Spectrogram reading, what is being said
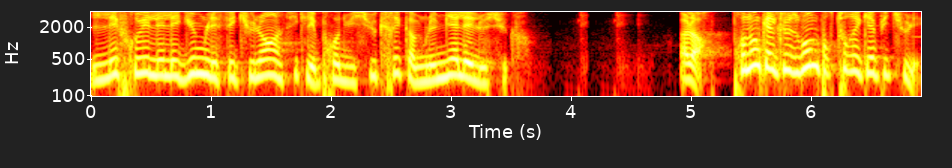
les fruits, les légumes, les féculents ainsi que les produits sucrés comme le miel et le sucre. Alors, prenons quelques secondes pour tout récapituler.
